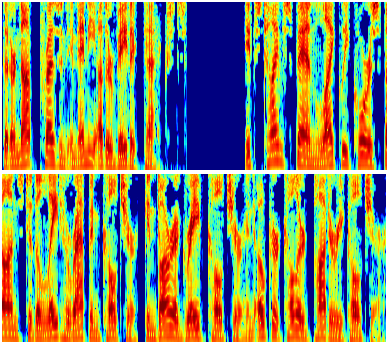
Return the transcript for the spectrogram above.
that are not present in any other Vedic texts. Its time span likely corresponds to the late Harappan culture, Gandhara grave culture and ochre-colored pottery culture.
